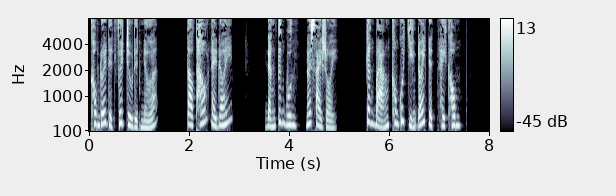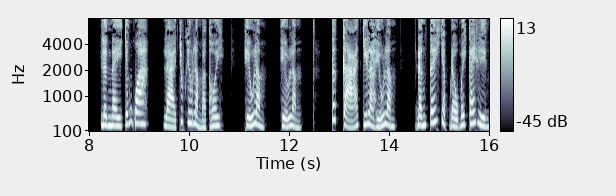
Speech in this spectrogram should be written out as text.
không đối địch với triều đình nữa. Tào Tháo lại nói, đặng tướng quân nói sai rồi. Căn bản không có chuyện đối địch hay không. Lần này chẳng qua là chút hiểu lầm mà thôi. Hiểu lầm, hiểu lầm. Tất cả chỉ là hiểu lầm. Đặng tế dập đầu mấy cái liền,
